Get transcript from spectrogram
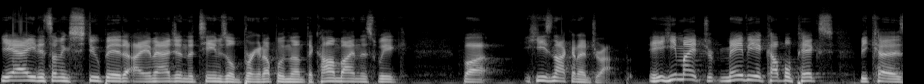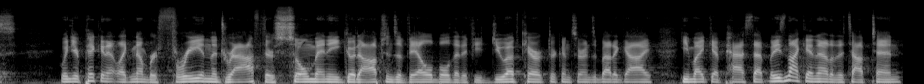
yeah, he did something stupid. I imagine the teams will bring it up with him at the combine this week, but he's not going to drop. He might maybe a couple picks because when you're picking at like number three in the draft, there's so many good options available that if you do have character concerns about a guy, he might get past that. But he's not getting out of the top ten.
